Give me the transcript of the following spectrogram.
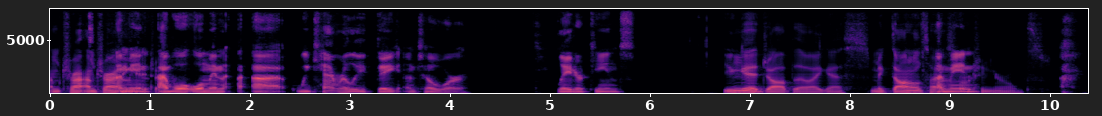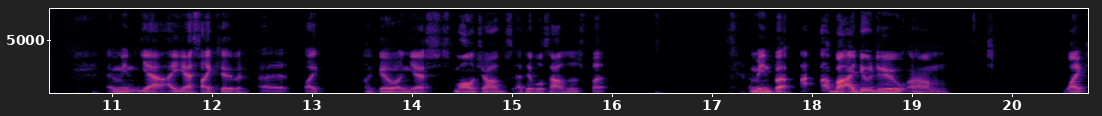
I'm trying. I'm trying. I to get a mean. I will. Well, I mean, uh, we can't really date until we're later teens. You can get a job though, I guess. McDonald's has I mean- 14 year olds. I mean, yeah, I guess I could uh, like like go and get small jobs at people's houses, but I mean, but I- but I do do um like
